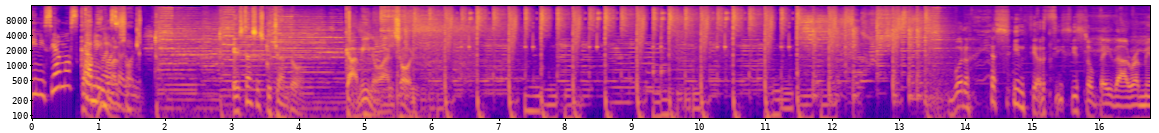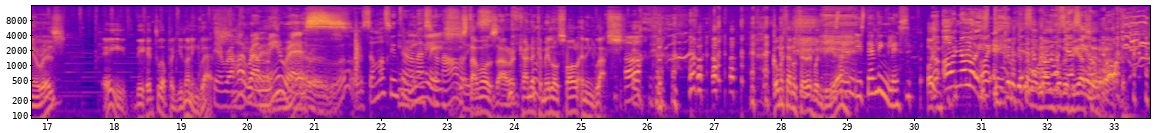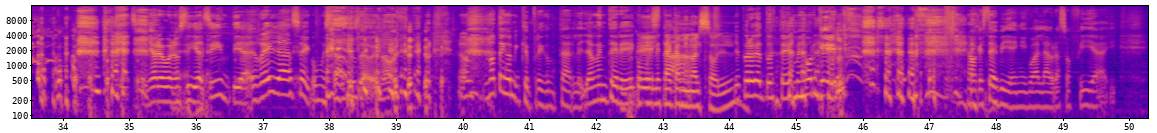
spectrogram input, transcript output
Iniciamos Camino, al Sol. Estás escuchando Camino al Sol. Bueno, Cintia Ortiz y Sobeida Ramírez. Hey, dije tu apellido en inglés. Ah, Ramírez. Uh, somos internacionales. Estamos arrancando Camilo Sol en inglés. Oh. ¿Cómo están ustedes? Buen día. ¿Y usted habla inglés? Hoy, no, no lo oíste. ¿Qué es lo que estamos hablando desde hace rato? Señores, buenos días. Cintia, Rey, ya sé cómo está, tú sabes, ¿no? No, tengo ni que preguntarle, ya me enteré cómo él está. camino al sol. Yo espero que tú estés mejor que él. no, que estés bien, igual Laura, Sofía y,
